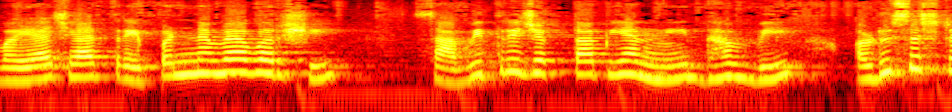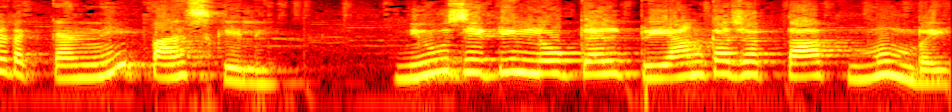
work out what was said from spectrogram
वयाच्या त्रेपन्नाव्या वर्षी सावित्री जगताप यांनी दहावी अडुसष्ट टक्क्यांनी पास केली. News eighteen local Priyanka Jagtap Mumbai.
